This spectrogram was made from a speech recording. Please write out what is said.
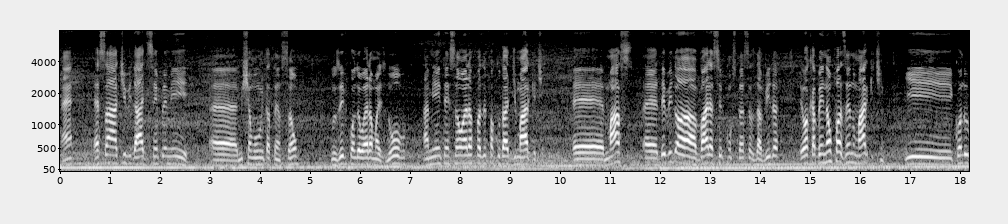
né? Essa atividade sempre me, é, me chamou muita atenção, inclusive quando eu era mais novo, a minha intenção era fazer faculdade de marketing, é, mas é, devido a várias circunstâncias da vida, eu acabei não fazendo marketing e quando,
